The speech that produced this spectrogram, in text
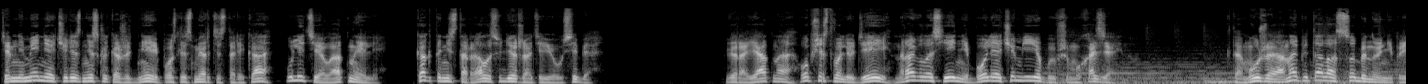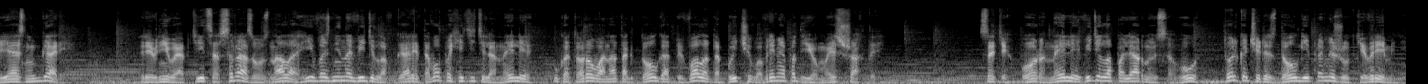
тем не менее через несколько же дней после смерти старика улетела от Нелли, как-то не старалась удержать ее у себя. Вероятно, общество людей нравилось ей не более, чем ее бывшему хозяину тому же она питала особенную неприязнь к Гарри. Ревнивая птица сразу узнала и возненавидела в Гарри того похитителя Нелли, у которого она так долго отбивала добычу во время подъема из шахты. С этих пор Нелли видела полярную сову только через долгие промежутки времени,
